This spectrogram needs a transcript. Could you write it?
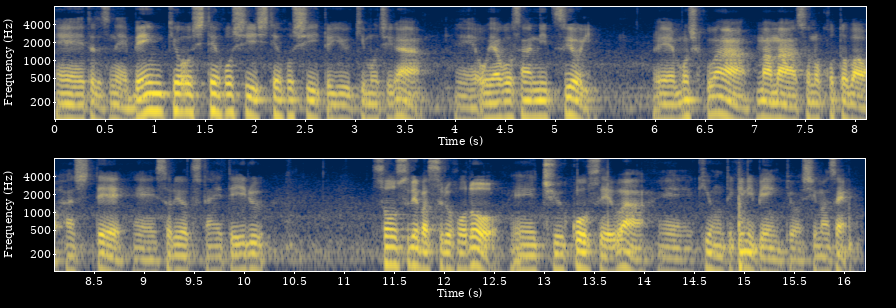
えーとですね、勉強してほしいしてほしいという気持ちが、え、親御さんに強い、え、もしくはまあまあその言葉を発して、えそれを伝えている。そうすればするほど、えー、中高生は、えー、基本的に勉強しません。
